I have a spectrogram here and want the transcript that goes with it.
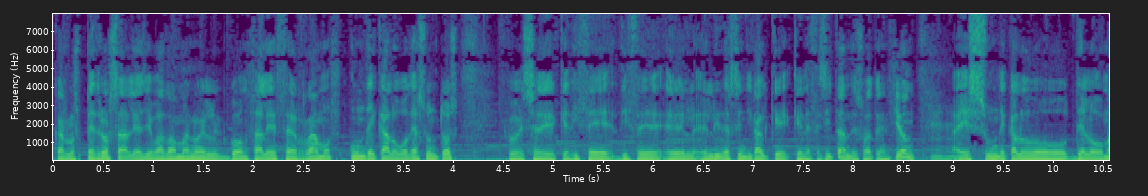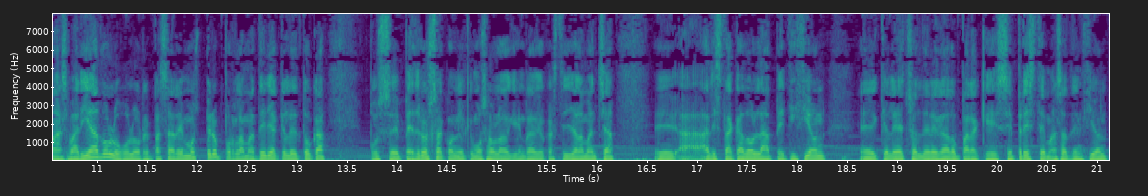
Carlos Pedrosa, le ha llevado a Manuel González Ramos un decálogo de asuntos pues eh, que dice, dice el, líder sindical que, necesitan de su atención. Es un decálogo de lo más variado, luego lo repasaremos, pero por la materia que le toca, pues eh, Pedrosa, con el que hemos hablado aquí en Radio Castilla-La Mancha, eh, ha destacado la petición que le ha hecho el delegado para que se preste más atención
